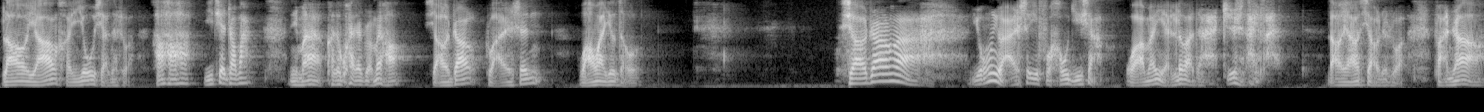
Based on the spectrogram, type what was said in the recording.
老杨很悠闲地说：“好好好，一切照办。你们可都快点准备好。”小张转身往外就走。小张啊，永远是一副猴急相，我们也乐得支持他一番。老杨笑着说：“反正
